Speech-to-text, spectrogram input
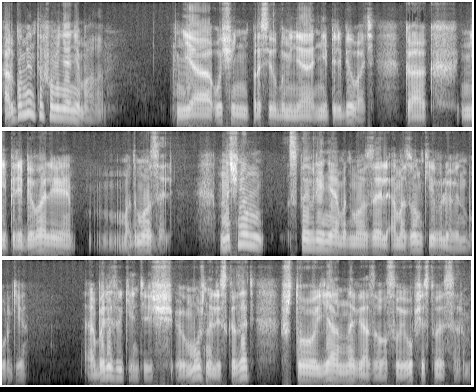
«Аргументов у меня немало. Я очень просил бы меня не перебивать, как не перебивали мадемуазель. Начнем с появления мадемуазель Амазонки в Левенбурге». «Борис Викентьевич, можно ли сказать, что я навязывал свое общество эсерам?»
